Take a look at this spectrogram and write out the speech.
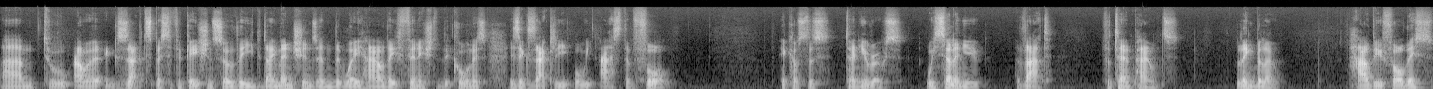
um, to our exact specifications. So the, the dimensions and the way how they finished the corners is exactly what we asked them for. It cost us 10 euros. We're selling you that for £10. Link below. How do you fold this?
